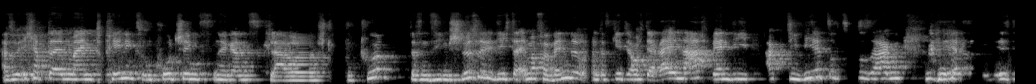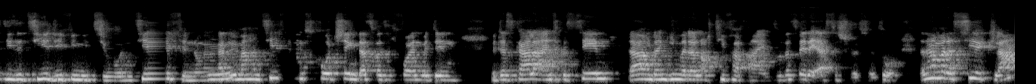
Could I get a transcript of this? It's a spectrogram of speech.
Also ich habe da in meinen Trainings und Coachings eine ganz klare Struktur. Das sind sieben Schlüssel, die ich da immer verwende und das geht ja auch der Reihe nach, werden die aktiviert sozusagen. Das ist diese Zieldefinition, Zielfindung. Mhm. Also wir machen Zielfindungscoaching, das, was ich vorhin mit, den, mit der Skala 1 bis 10, da und dann gehen wir dann noch tiefer rein. So, das wäre der erste Schlüssel. So, dann haben wir das Ziel klar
